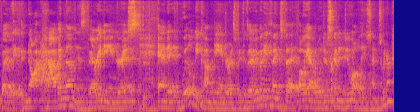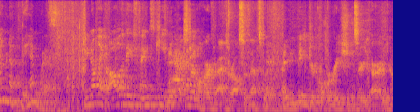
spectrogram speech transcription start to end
but not having them is very dangerous. And it will become dangerous because everybody thinks that, oh yeah, we're just gonna do all these things. We don't have enough bandwidth. Do you know, like, all of these things keep And external hard drives are also, that's what, I mean, major corporations are, are, you know,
